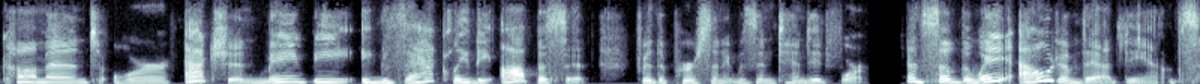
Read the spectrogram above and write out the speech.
comment, or action may be exactly the opposite for the person it was intended for. And so, the way out of that dance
